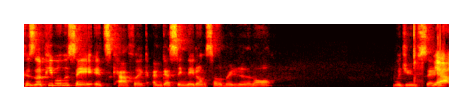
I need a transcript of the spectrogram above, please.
because the people who say it's Catholic, I'm guessing they don't celebrate it at all. Would you say? Yeah,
